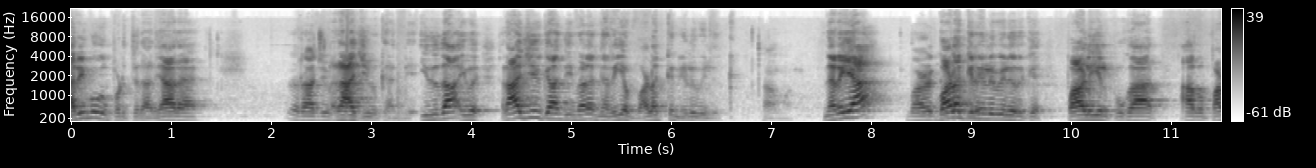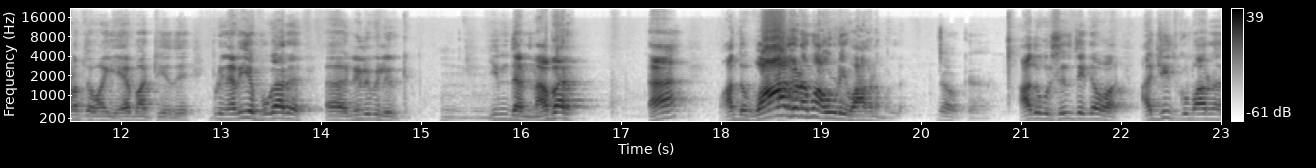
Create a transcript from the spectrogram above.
அறிமுகப்படுத்துகிறார் யாரை? ராஜீவ் ராஜீவ் காந்தி. இதுதான் இவர் ராஜீவ் காந்தி மேலே நிறைய வழக்கு நிலுவையில் இருக்கு. ஆமாம் நிறையா வழக்கு நிலுவையில் இருக்கு. பாலியல் புகார் அவன் பணத்தை வாங்கி ஏமாற்றியது. இப்படி நிறைய புகார் அஹ், நிலுவையில் இருக்கு. இந்த நபர் அந்த வாகனமும் அவருடைய வாகனம் அல்ல. ஓகே. அது ஒரு சிறுத்தைகிட்ட அஜித் குமார்னு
